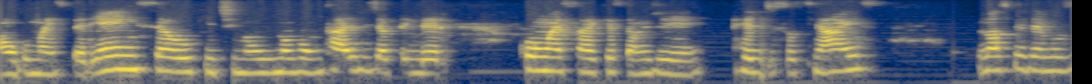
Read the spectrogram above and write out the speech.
alguma experiência ou que tinham alguma vontade de aprender com essa questão de redes sociais. Nós fizemos,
